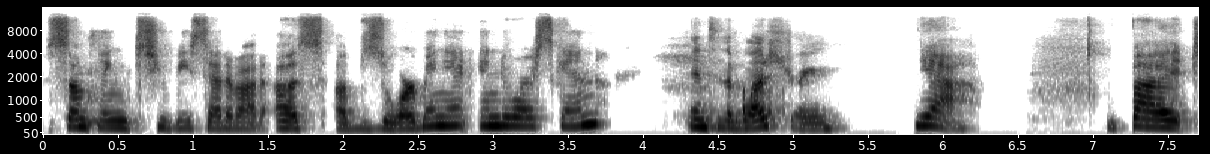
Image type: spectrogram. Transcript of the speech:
something to be said about us absorbing it into our skin. Into the bloodstream. Yeah, but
